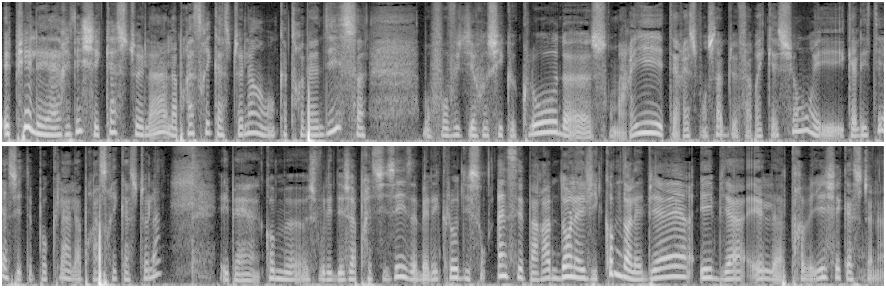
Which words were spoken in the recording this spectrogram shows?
Et puis, elle est arrivée chez Castelin, la brasserie Castelin en 90. Bon, faut vous dire aussi que Claude, euh, son mari, était responsable de fabrication et qu'elle était à cette époque-là à la brasserie Castelin. Et bien, comme euh, je vous l'ai déjà précisé, Isabelle et Claude, ils sont inséparables dans la vie comme dans la bière. Et bien, elle a travaillé chez Castelin.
